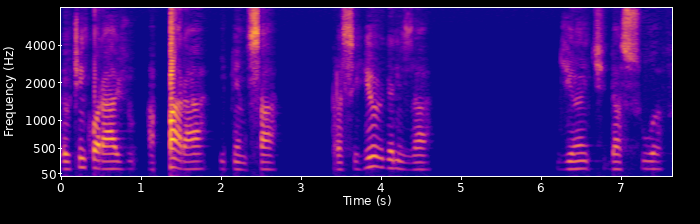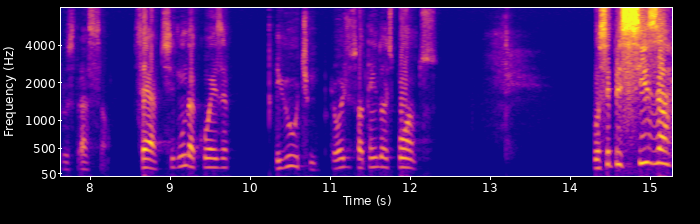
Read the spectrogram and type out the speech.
eu te encorajo a parar e pensar para se reorganizar diante da sua frustração. Certo? Segunda coisa e último, porque hoje só tem dois pontos. Você precisa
